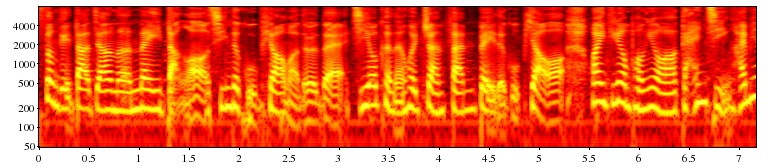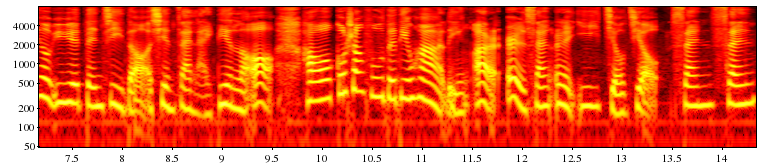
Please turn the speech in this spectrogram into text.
送给大家呢那一档哦新的股票嘛，对不对？极有可能会赚翻倍的股票哦。欢迎听众朋友哦，赶紧还没有预约登记的，现在来电了哦。好，工商服务的电话零二二三二一九九三三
